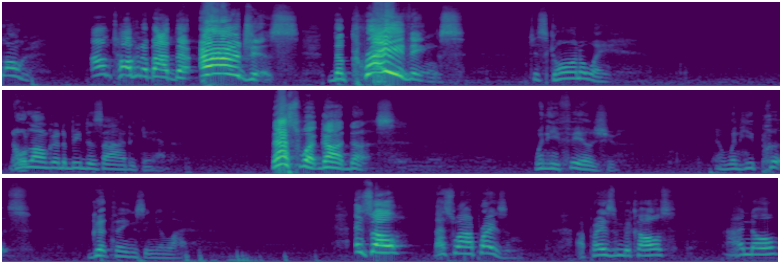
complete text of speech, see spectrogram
longer. I'm talking about the urges, the cravings, just going away. No longer to be desired again. That's what God does when He fills you and when He puts good things in your life. And so, that's why I praise him. I praise him because I know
